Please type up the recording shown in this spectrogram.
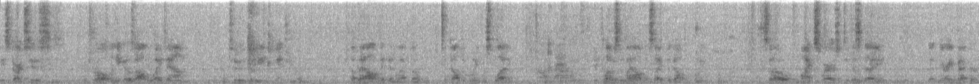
He starts his patrol and he goes all the way down to the engine room. A valve had been left open. The Delta Queen was flooding. Oh, wow. He closed the valve and save the Delta Queen. So Mike swears to this day that Mary Becker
